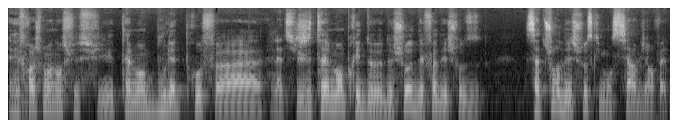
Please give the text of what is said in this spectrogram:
Et franchement, maintenant, je suis tellement bulletproof. Euh, Là-dessus, j'ai tellement pris de, de choses, des fois des choses. Ça a toujours des choses qui m'ont servi en fait.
